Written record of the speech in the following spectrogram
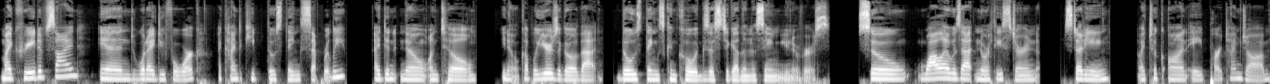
My creative side and what I do for work, I kind of keep those things separately. I didn't know until, you know, a couple years ago that those things can coexist together in the same universe. So while I was at Northeastern studying, I took on a part time job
